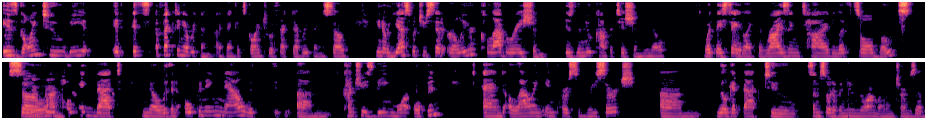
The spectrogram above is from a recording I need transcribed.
is going to be it, it's affecting everything. I think it's going to affect everything. So, you know, yes, what you said earlier, collaboration is the new competition. You know, what they say, like the rising tide lifts all boats. So mm-hmm. I'm hoping that you know, with an opening now, with um, countries being more open and allowing in-person research, um, we'll get back to some sort of a new normal in terms of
